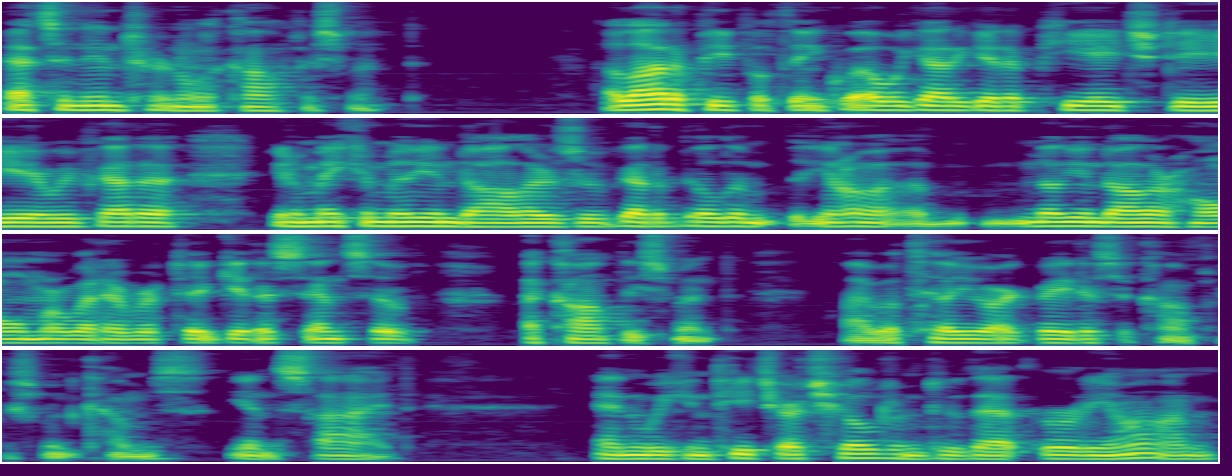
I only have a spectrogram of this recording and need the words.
That's an internal accomplishment. A lot of people think, well, we got to get a PhD or we've got to, you know, make a million dollars. We've got to build a, you know, a million dollar home or whatever to get a sense of accomplishment. I will tell you our greatest accomplishment comes inside. And we can teach our children to do that early on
